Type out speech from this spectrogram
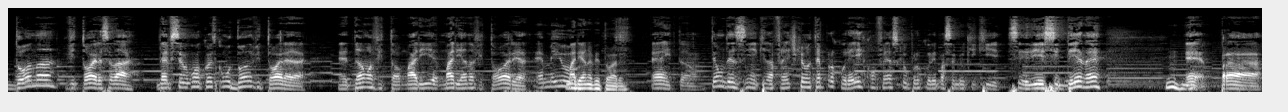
Dona Vitória, sei lá. Deve ser alguma coisa como Dona Vitória, é, Dama Vitória, Maria, Mariana Vitória. É meio. Mariana Vitória. É, então. Tem um Dzinho aqui na frente que eu até procurei, confesso que eu procurei pra saber o que, que seria esse D, né? É, pra,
